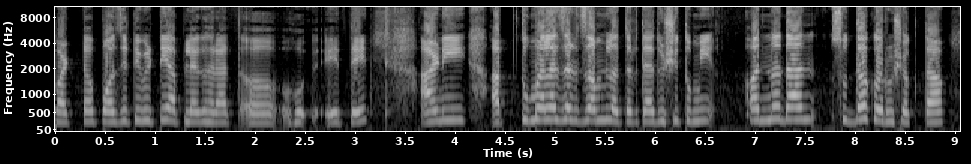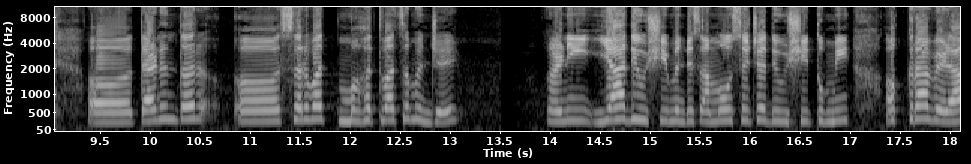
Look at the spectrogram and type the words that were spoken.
वाटतं. पॉझिटिव्हिटी आपल्या घरात हो येते. आणि आप तुम्हाला जर जमलं तर त्या दिवशी तुम्ही अन्नदानसुद्धा करू शकता. त्यानंतर सर्वात महत्त्वाचं म्हणजे आणि या दिवशी म्हणजे अमावस्येच्या दिवशी तुम्ही अकरा वेळा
